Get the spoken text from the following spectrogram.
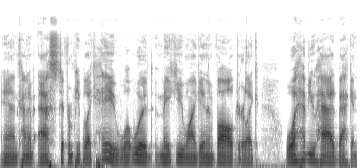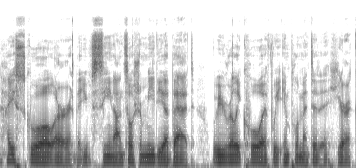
and kind of asked different people like, "Hey, what would make you want to get involved?" or like, "What have you had back in high school or that you've seen on social media that would be really cool if we implemented it here at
